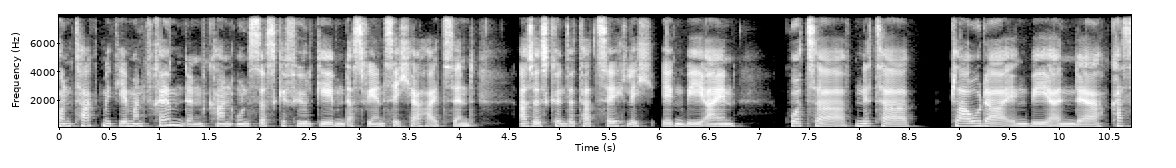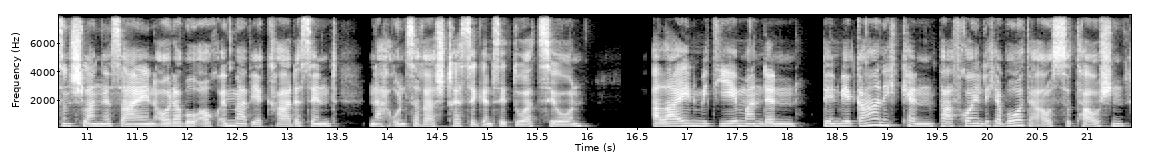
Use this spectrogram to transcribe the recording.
Kontakt mit jemand Fremden kann uns das Gefühl geben, dass wir in Sicherheit sind. Also es könnte tatsächlich irgendwie ein kurzer, netter Plauder irgendwie in der Kassenschlange sein oder wo auch immer wir gerade sind nach unserer stressigen Situation. Allein mit jemandem, den wir gar nicht kennen, ein paar freundliche Worte auszutauschen,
